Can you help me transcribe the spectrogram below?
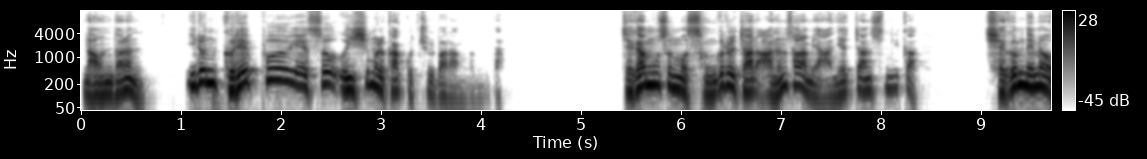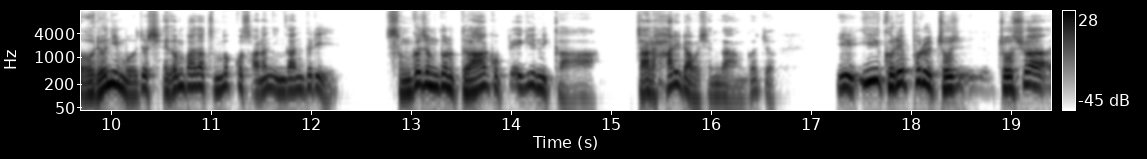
나온다는 이런 그래프에서 의심을 갖고 출발한 겁니다. 제가 무슨 뭐 선거를 잘 아는 사람이 아니었지 않습니까? 세금 내면 어련히 뭐죠. 세금 받아서 먹고 사는 인간들이 선거 정도는 더하고 빼기니까 잘 하리라고 생각한 거죠. 이, 이 그래프를 조, 조슈아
